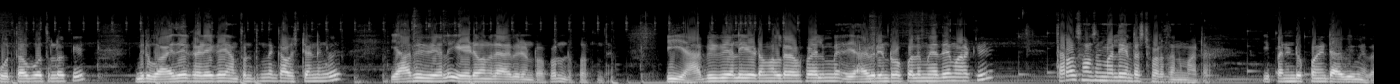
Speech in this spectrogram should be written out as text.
పూర్తవబోతులోకి మీరు వాయిదా కడేగా ఎంత ఉంటుంది ఇంకా అవుట్స్టాండింగ్ యాభై వేల ఏడు వందల యాభై రెండు రూపాయలు ఉండిపోతుంది. ఈ యాభై వేల ఏడు వందల రూపాయల మీద యాభై రెండు రూపాయల మీదే మనకి తర్వాత సంవత్సరం మళ్ళీ ఇంట్రెస్ట్ పడుతుంది అనమాట ఈ పన్నెండు పాయింట్ యాభై మీద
